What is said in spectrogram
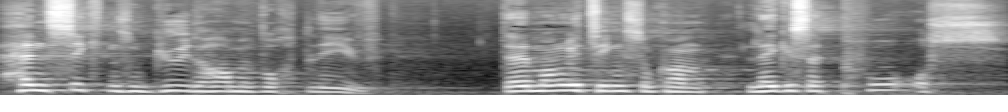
hensikten som Gud har med vårt liv. Det er mange ting som kan legge seg på oss.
